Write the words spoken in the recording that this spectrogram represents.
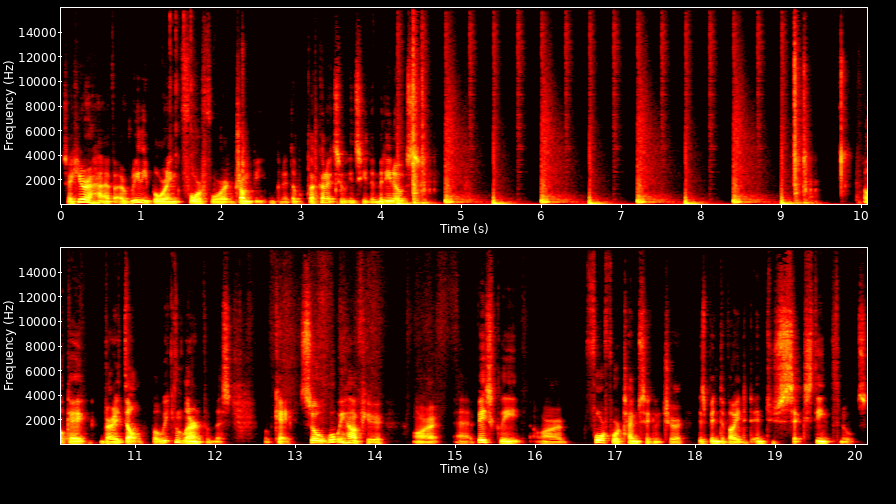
So here I have a really boring 4-4 drum beat. I'm going to double click on it so we can see the MIDI notes. Okay, very dull, but we can learn from this. Okay, so what we have here are uh, basically our 4-4 time signature has been divided into 16th notes.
